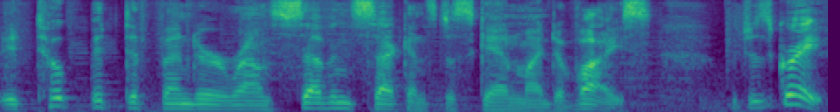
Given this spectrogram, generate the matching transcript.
it took Bitdefender around 7 seconds to scan my device, which is great.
